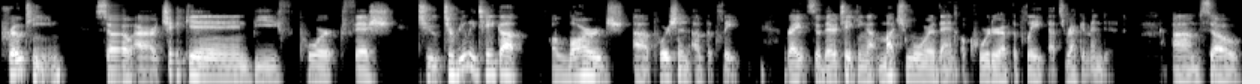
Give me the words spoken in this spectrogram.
protein, so our chicken, beef, pork, fish, to, to really take up a large uh, portion of the plate, right? So they're taking up much more than a quarter of the plate that's recommended. Um, so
